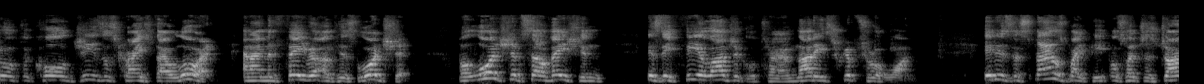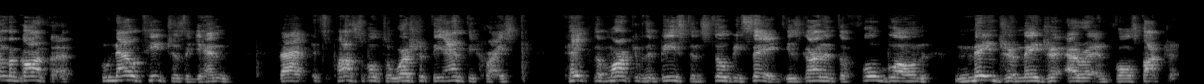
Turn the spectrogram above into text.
Natural to call Jesus Christ our Lord, and I'm in favor of his lordship. But lordship salvation is a theological term, not a scriptural one. It is espoused by people such as John MacArthur, who now teaches again that it's possible to worship the Antichrist, take the mark of the beast, and still be saved. He's gone into full blown major, major error and false doctrine.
